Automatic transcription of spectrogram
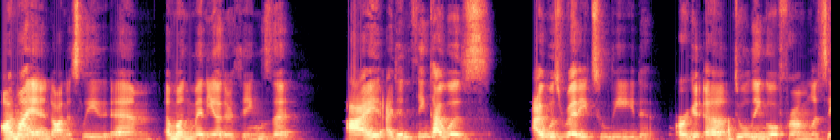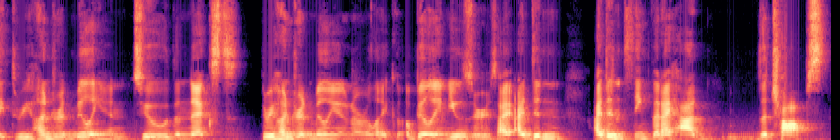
on my end honestly um, among many other things that i i didn't think i was i was ready to lead or get uh, duolingo from let's say 300 million to the next 300 million or like a billion users. I i didn't i didn't think that i had the chops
